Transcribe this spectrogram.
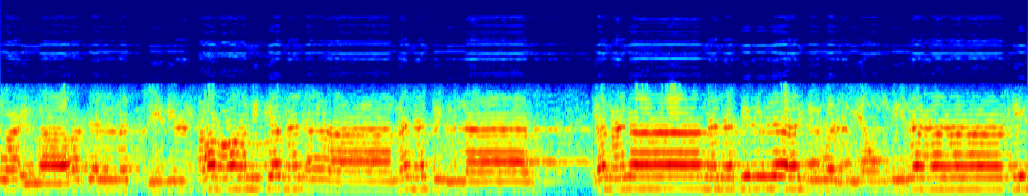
وإمارة المسجد الحرام كمن آمن بالله كمن آمن بالله واليوم الآخر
